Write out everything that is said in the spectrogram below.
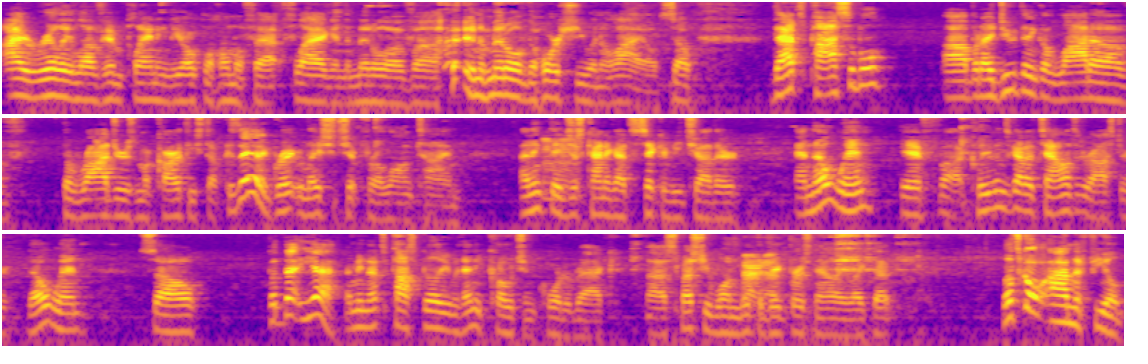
I really love him planting the Oklahoma flag in the middle of uh, in the middle of the horseshoe in Ohio. So that's possible, uh, but I do think a lot of the Rodgers McCarthy stuff because they had a great relationship for a long time. I think they just kind of got sick of each other, and they'll win if uh, Cleveland's got a talented roster. They'll win. So but that, yeah, I mean that's a possibility with any coach and quarterback, uh, especially one with a big personality like that. Let's go on the field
